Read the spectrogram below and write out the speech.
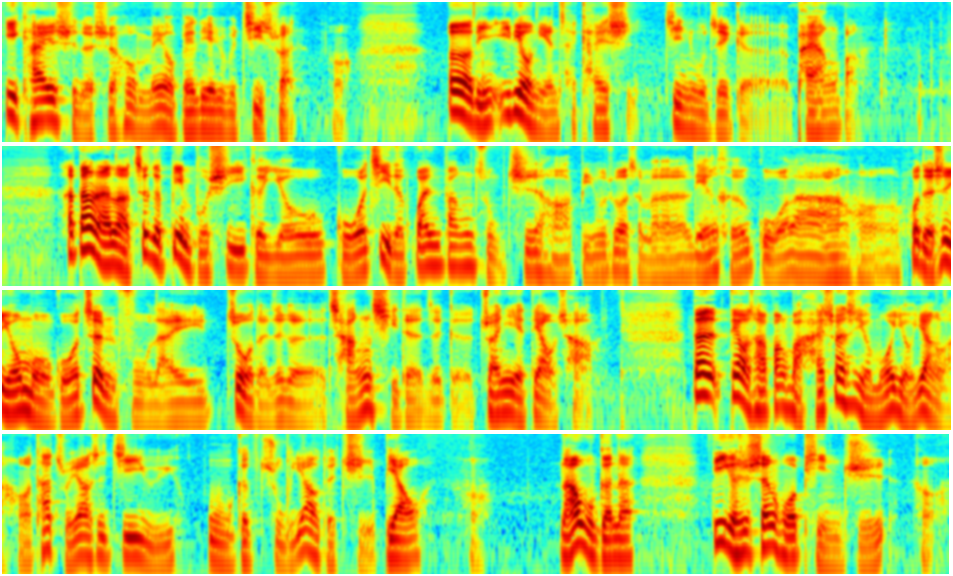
一开始的时候没有被列入计算哦，二零一六年才开始进入这个排行榜。那当然了，这个并不是一个由国际的官方组织哈，比如说什么联合国啦，或者是由某国政府来做的这个长期的这个专业调查。但调查方法还算是有模有样了哦，它主要是基于五个主要的指标哦，哪五个呢？第一个是生活品质，哈；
